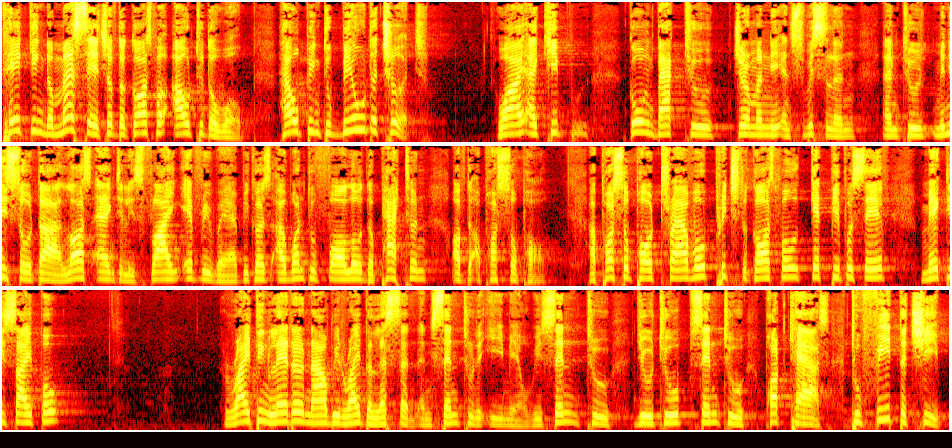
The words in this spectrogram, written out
taking the message of the gospel out to the world, helping to build the church, why I keep going back to Germany and Switzerland and to Minnesota, Los Angeles, flying everywhere because I want to follow the pattern of the Apostle Paul. Apostle Paul travel, preach the gospel, get people saved, make disciple. Writing letter, now we write the lesson and send to the email. We send to YouTube, send to podcast to feed the sheep.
